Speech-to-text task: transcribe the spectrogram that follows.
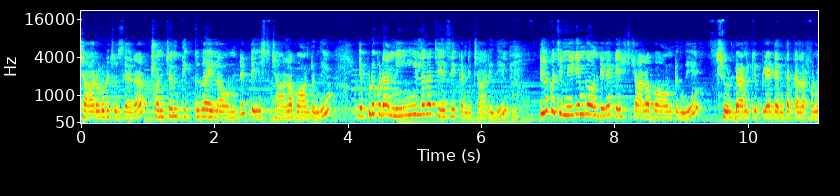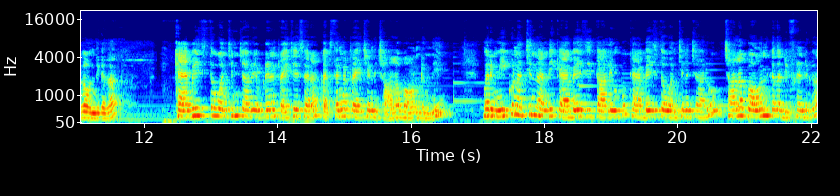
చారు కూడా చూసారా? కొంచెం థిక్గా ఇలా ఉంటే టేస్ట్ చాలా బాగుంటుంది. ఎప్పుడు కూడా నీళ్ళగా చేసేయకండి చారు ఇది. ఇలా కొంచెం మీడియంగా ఉంటేనే టేస్ట్ చాలా బాగుంటుంది. చూడ్డానికి ప్లేట్ ఎంత కలర్ఫుల్గా ఉంది కదా. క్యాబేజ్తో వంచిన చారు ఎప్పుడైనా ట్రై చేశారా? ఖచ్చితంగా ట్రై చేయండి చాలా బాగుంటుంది. మరి మీకు నచ్చిందండి క్యాబేజీ తాలింపు క్యాబేజీతో వంచిన చారు చాలా బాగుంది కదా డిఫరెంట్గా.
